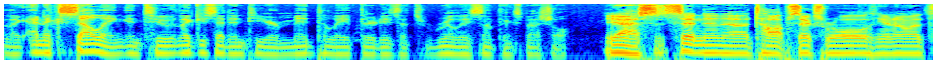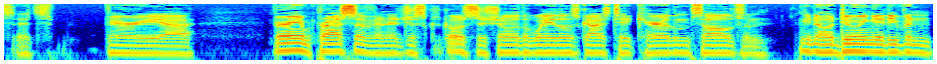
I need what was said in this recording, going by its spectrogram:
like and excelling into, like you said, into your mid to late thirties. That's really something special. yeah, s- sitting in a top six role, you know, it's it's very uh, very impressive, and it just goes to show the way those guys take care of themselves, and you know, doing it even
